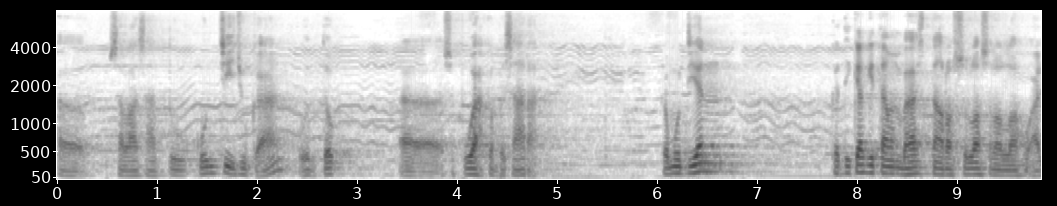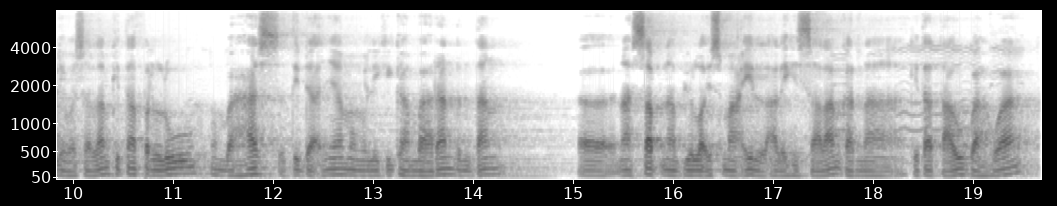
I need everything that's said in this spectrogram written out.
uh, salah satu kunci juga untuk uh, sebuah kebesaran. Kemudian ketika kita membahas tentang Rasulullah Shallallahu Alaihi Wasallam, kita perlu membahas setidaknya memiliki gambaran tentang uh, nasab Nabiullah Ismail alaihissalam karena kita tahu bahwa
